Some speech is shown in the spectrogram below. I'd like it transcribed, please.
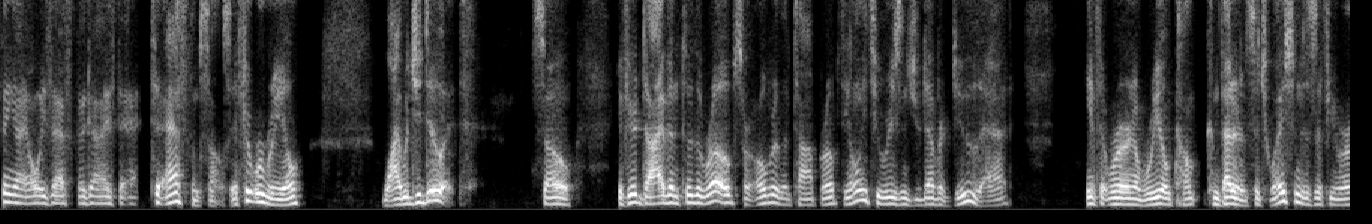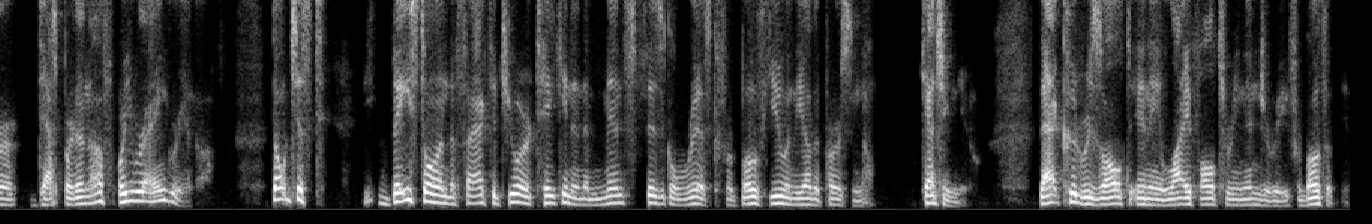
thing I always ask the guys to, to ask themselves. If it were real, why would you do it? So if you're diving through the ropes or over the top rope, the only two reasons you'd ever do that, if it were in a real com- competitive situation, is if you were desperate enough or you were angry enough. Don't just, based on the fact that you are taking an immense physical risk for both you and the other person catching you that could result in a life altering injury for both of you.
